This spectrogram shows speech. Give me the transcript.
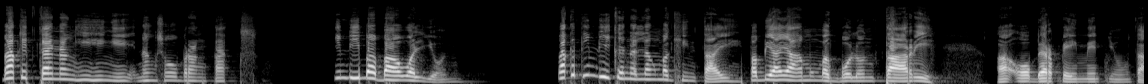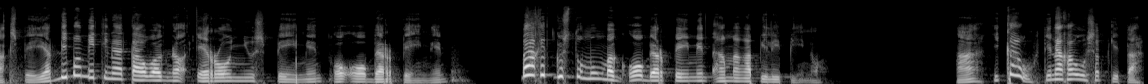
Bakit ka nang hihingi ng sobrang tax? Hindi ba bawal yon? Bakit hindi ka na lang maghintay? Pabiyayaan mong mag-voluntary uh, overpayment yung taxpayer. Di ba may tinatawag na erroneous payment o overpayment? Bakit gusto mong mag-overpayment ang mga Pilipino? Ha? Ikaw, tinakausap kita.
